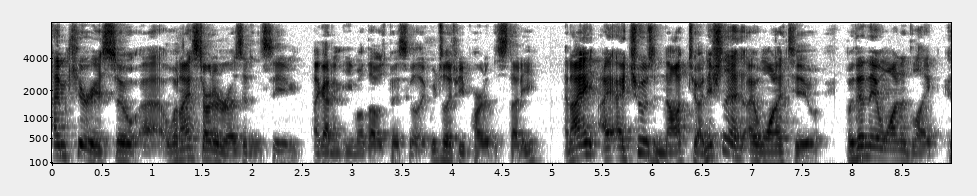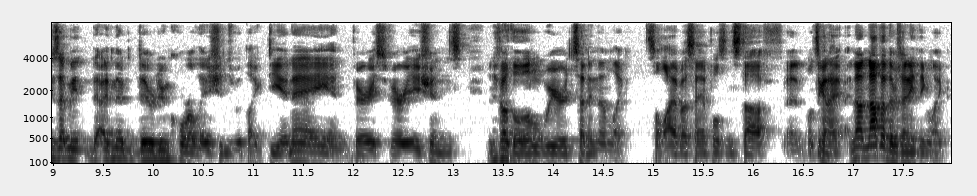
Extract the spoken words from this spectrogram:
I'm curious. So uh, when I started residency, I got an email that was basically like, "Would you like to be part of the study?" And I, I, I chose not to. Initially, I, I wanted to, but then they wanted like because I mean they were doing correlations with like DNA and various variations, and it felt a little weird sending them like saliva samples and stuff. And once again, I, not not that there's anything like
